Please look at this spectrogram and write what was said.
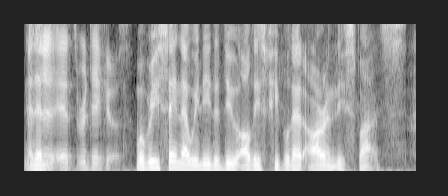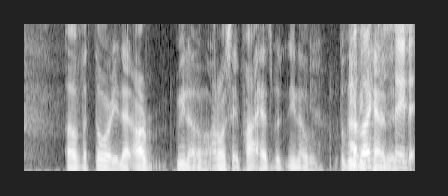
It's, then- ju- it's ridiculous. What were you saying that we need to do? All these people that are in these spots of authority that are, you know, I don't want to say potheads, but you know, believe it. I'd like cannabis. to say to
